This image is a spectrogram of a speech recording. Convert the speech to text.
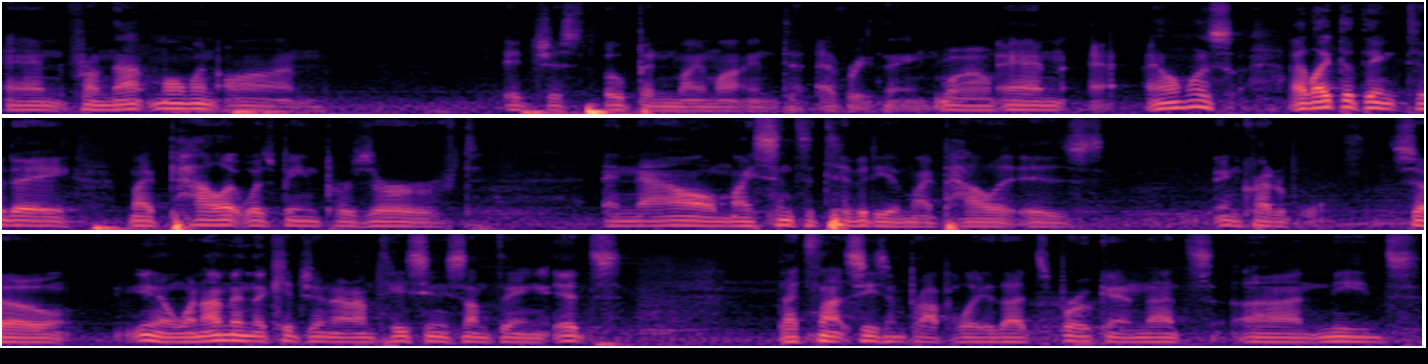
And from that moment on, it just opened my mind to everything. Wow. And I- almost, I like to think today my palate was being preserved, and now my sensitivity of my palate is incredible. So, you know, when I'm in the kitchen and I'm tasting something, it's, that's not seasoned properly, that's broken, that's uh, needs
